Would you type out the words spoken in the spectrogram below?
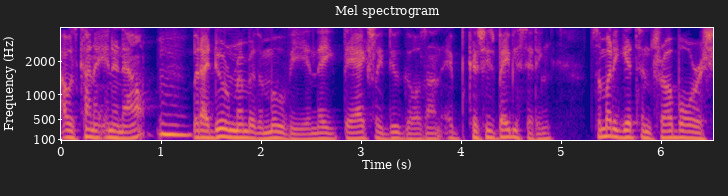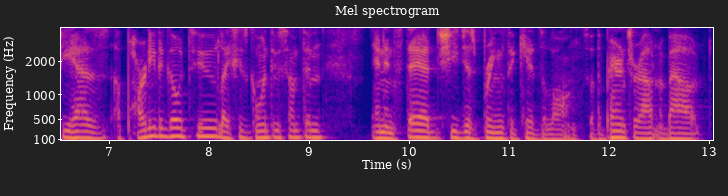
I was kind of in and out. Mhm. But I do remember the movie, and they they actually do goes on because she's babysitting. Somebody gets in trouble, or she has a party to go to, like she's going through something, and instead she just brings the kids along. So the parents are out and about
